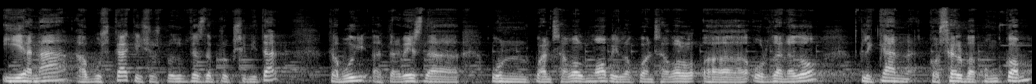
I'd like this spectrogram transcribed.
i anar a buscar aquests productes de proximitat que avui a través d'un qualsevol mòbil o qualsevol eh, ordenador, clicant coselva.com,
